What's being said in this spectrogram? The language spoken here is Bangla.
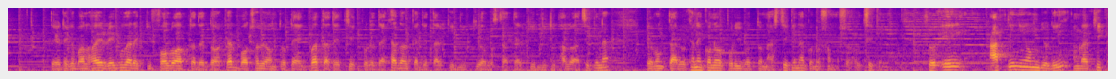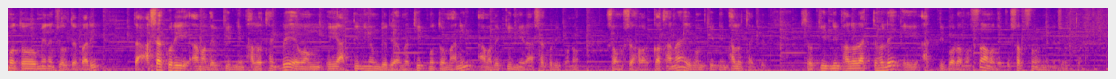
তো এটাকে বলা হয় রেগুলার একটি ফলো আপ তাদের দরকার। বছরে অন্তত একবার তাদের চেক করে দেখা দরকার যে তার কিডনির কী অবস্থা, তার কিডনিটি ভালো আছে কিনা এবং তার ওখানে কোনো পরিবর্তন আসছে কিনা, কোনো সমস্যা হচ্ছে কিনা। তো এই আটটি নিয়ম যদি আমরা ঠিকমতো মেনে চলতে পারি, তা আশা করি আমাদের কিডনি ভালো থাকবে এবং এই আটটি নিয়ম যদি আমরা ঠিকমতো মানি, আমাদের কিডনির আশা করি কোনো সমস্যা হওয়ার কথা না এবং কিডনি ভালো থাকবে। সো কিডনি ভালো রাখতে হলে এই আটটি পরামর্শ আমাদেরকে সবসময় মেনে চলতে হবে।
